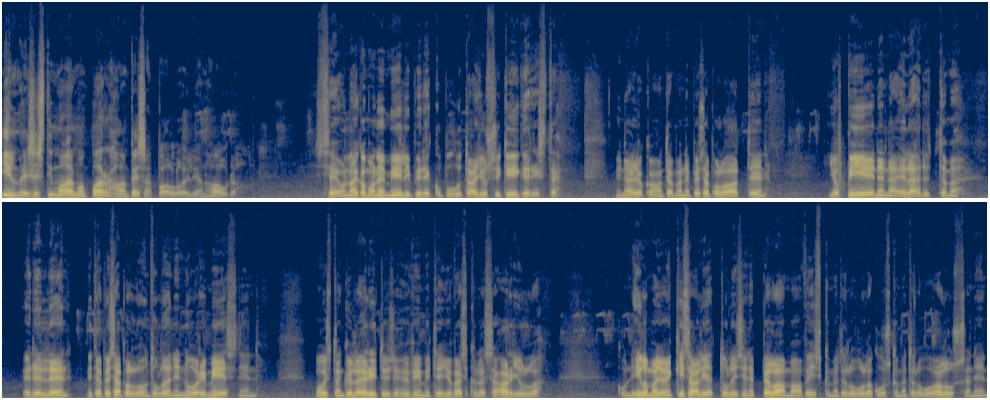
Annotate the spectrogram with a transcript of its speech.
ilmeisesti maailman parhaan pesäpalloilijan haudalla. Se on aika monen mielipide, kun puhutaan Jussi Kiikeristä. Minä, joka on tämmöinen pesäpalloaatteen jo pienenä elähdyttämä edelleen, mitä pesäpalloon tulee, niin nuori mies, niin muistan kyllä erityisen hyvin, miten Jyväskylässä Harjulla, kun Ilmajoen kisailijat tuli sinne pelaamaan 50-luvulla, 60-luvun alussa, niin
